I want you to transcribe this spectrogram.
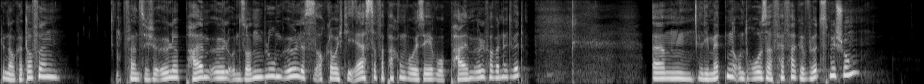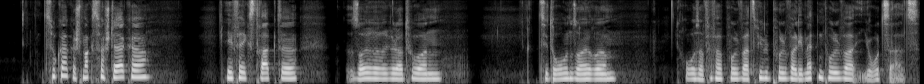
Genau, Kartoffeln, pflanzliche Öle, Palmöl und Sonnenblumenöl. Das ist auch, glaube ich, die erste Verpackung, wo ich sehe, wo Palmöl verwendet wird. Ähm, Limetten und rosa Pfeffer Gewürzmischung. Zucker, Geschmacksverstärker, Hefeextrakte, Säureregulatoren, Zitronensäure, rosa Pfefferpulver, Zwiebelpulver, Limettenpulver, Jodsalz.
